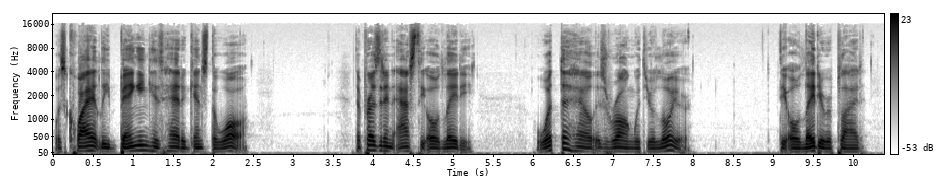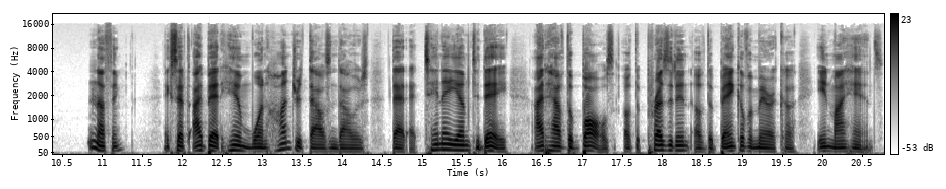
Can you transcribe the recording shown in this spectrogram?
was quietly banging his head against the wall. The president asked the old lady, What the hell is wrong with your lawyer? The old lady replied, Nothing, except I bet him $100,000 that at 10 a.m. today I'd have the balls of the President of the Bank of America in my hands.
